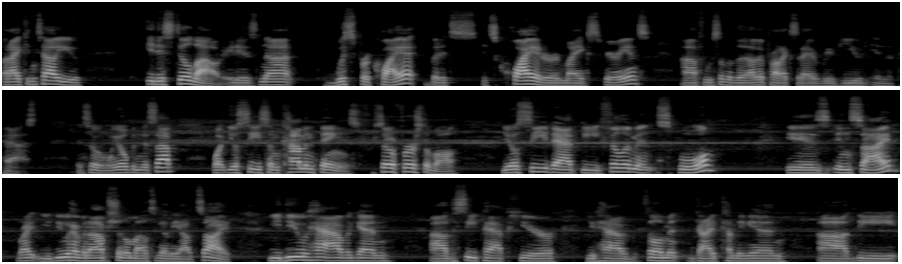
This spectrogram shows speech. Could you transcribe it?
but I can tell you, it is still loud. It is not whisper quiet, but it's it's quieter in my experience uh, from some of the other products that I've reviewed in the past. And so when we open this up, what you'll see some common things. So first of all, you'll see that the filament spool is inside, right? You do have an optional mounting on the outside. You do have, again, uh, the CPAP here. You have the filament guide coming in. Uh, the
